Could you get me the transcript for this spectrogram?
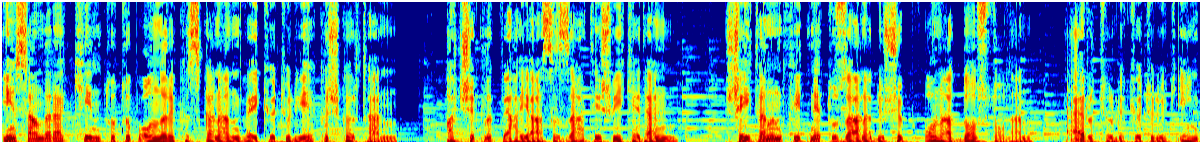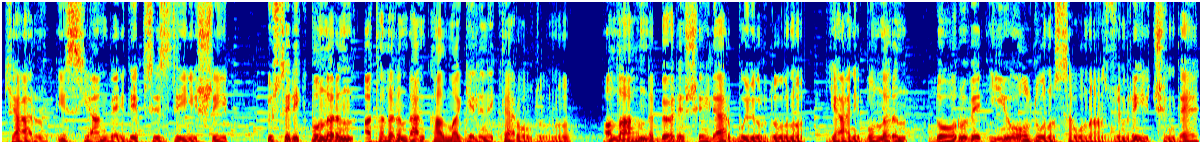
insanlara kin tutup onları kıskanan ve kötülüğe kışkırtan, açıklık ve hayasızlığa teşvik eden, şeytanın fitne tuzağına düşüp ona dost olan, her türlü kötülük, inkar, isyan ve edepsizliği işleyip, üstelik bunların atalarından kalma gelenekler olduğunu, Allah'ın da böyle şeyler buyurduğunu, yani bunların doğru ve iyi olduğunu savunan zümre içinde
